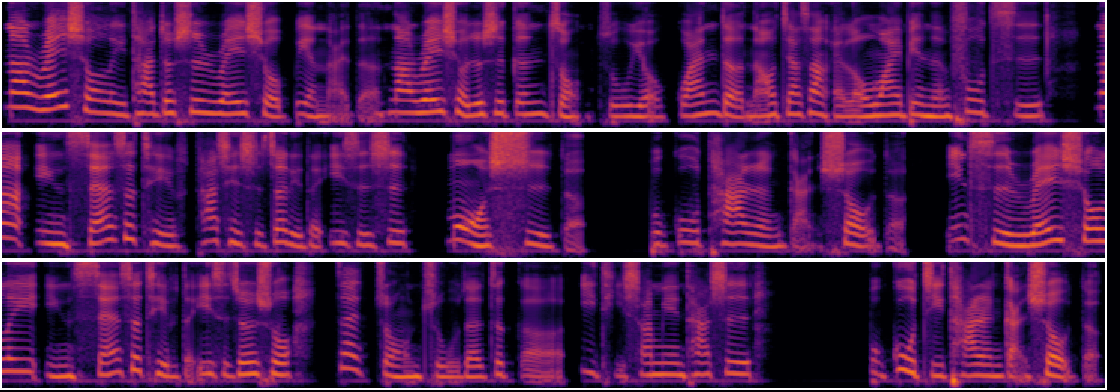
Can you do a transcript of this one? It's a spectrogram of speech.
那 racially 它就是 racial 变来的，那 racial 就是跟种族有关的，然后加上 ly 变成副词。那 insensitive 它其实这里的意思是漠视的、不顾他人感受的。因此，racially insensitive 的意思就是说，在种族的这个议题上面，它是不顾及他人感受的。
